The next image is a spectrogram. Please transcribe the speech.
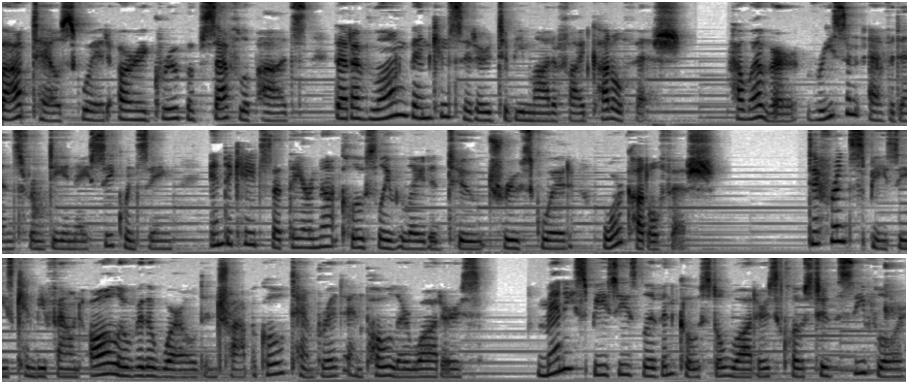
Bobtail squid are a group of cephalopods that have long been considered to be modified cuttlefish. However, recent evidence from DNA sequencing indicates that they are not closely related to true squid or cuttlefish. Different species can be found all over the world in tropical, temperate, and polar waters. Many species live in coastal waters close to the seafloor.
